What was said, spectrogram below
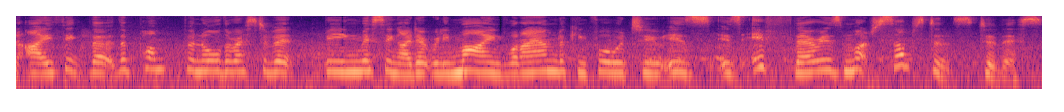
I think the, the pomp and all the rest of it being missing, I don't really mind. What I am looking forward to is, is if there is much substance to this.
